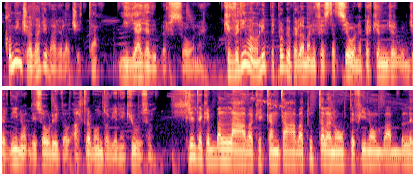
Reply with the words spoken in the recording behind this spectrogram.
cominciò ad arrivare alla città migliaia di persone che venivano lì per, proprio per la manifestazione, perché il giardino di solito al tramonto viene chiuso. Gente che ballava, che cantava tutta la notte fino alle,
